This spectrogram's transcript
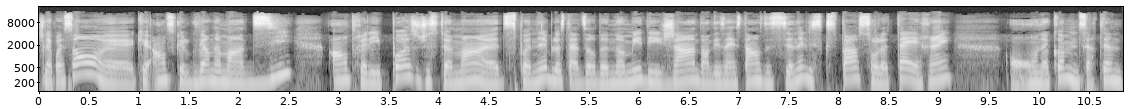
J'ai l'impression que entre ce que le gouvernement dit, entre les postes justement disponibles c'est-à-dire de nommer des gens dans des instances décisionnelles et ce qui se passe sur le terrain, on, a comme une certaine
